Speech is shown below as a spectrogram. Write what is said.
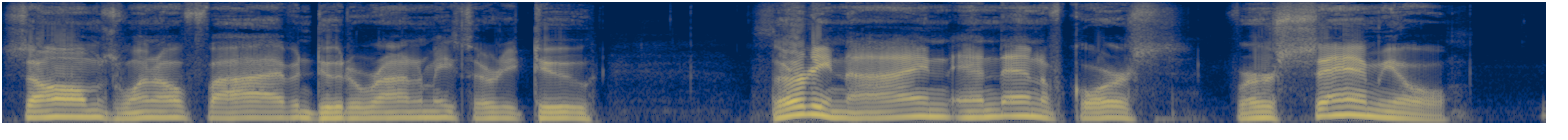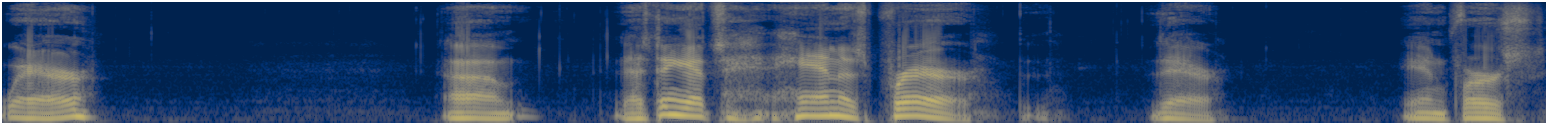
Psalms 105 and Deuteronomy 32, 39, and then, of course, First Samuel, where um, I think that's Hannah's prayer there in First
